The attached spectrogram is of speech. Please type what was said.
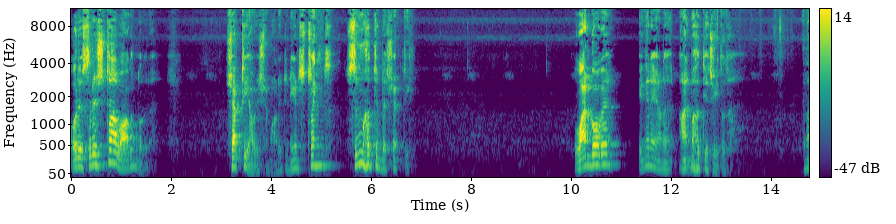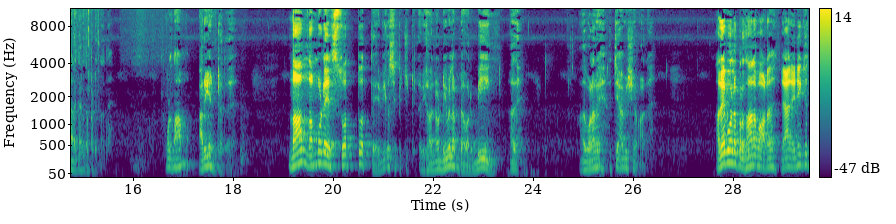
ഒരു സൃഷ്ടാവാകുന്നതിന് ശക്തി ആവശ്യമാണ്. ഇറ്റ് നീഡ് സ്ട്രെങ്ത് സിംഹത്തിന്റെ ശക്തി. വാൻഗോഗ് എങ്ങനെയാണ് ആത്മഹത്യ ചെയ്തത് എന്നാണ് കരുതപ്പെടുന്നത്. അപ്പോൾ നാം അറിയേണ്ടത് നാം നമ്മുടെ സ്വത്വത്തെ വികസിപ്പിച്ചിട്ടില്ല we have not developed our being അതെ അത് വളരെ അത്യാവശ്യമാണ്. അതേപോലെ പ്രധാനമാണ് ഞാൻ എനിക്ക്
